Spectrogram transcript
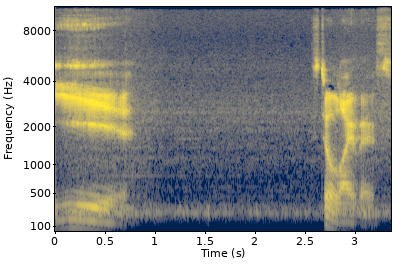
Yeah. Still like those.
